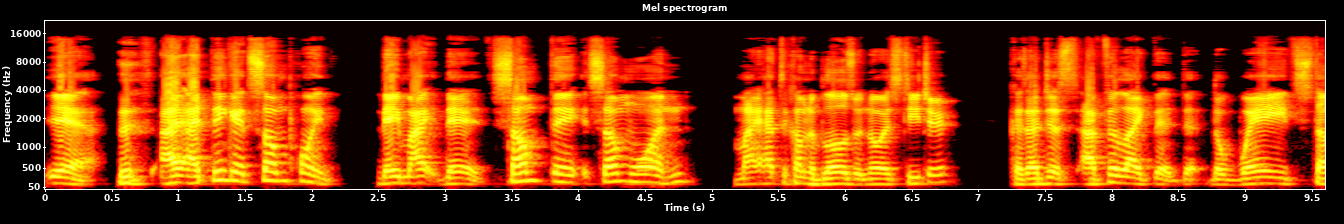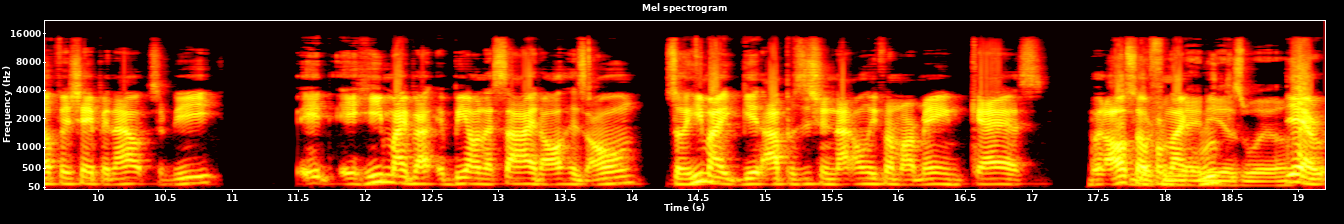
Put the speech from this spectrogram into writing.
yeah, I, I think at some point they might there something someone might have to come to blows with Noe's teacher because I just I feel like the, the, the way stuff is shaping out to be, it, it he might be on a side all his own, so he might get opposition not only from our main cast but also but from, from like Nanny Ruth, as well. Yeah,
